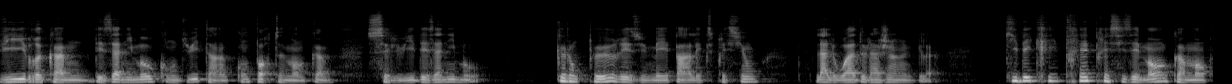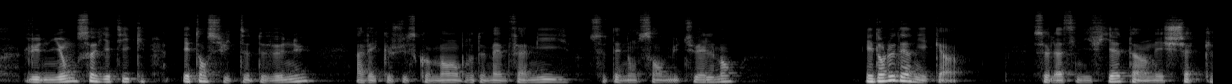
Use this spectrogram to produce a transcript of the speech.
vivre comme des animaux conduit à un comportement comme celui des animaux, que l'on peut résumer par l'expression la loi de la jungle, qui décrit très précisément comment l'Union soviétique est ensuite devenu, avec jusqu'aux membres de même famille se dénonçant mutuellement. Et dans le dernier cas, cela signifiait un échec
